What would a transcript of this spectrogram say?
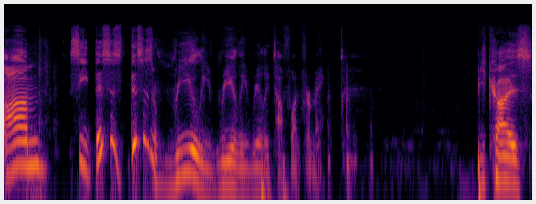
Um, see, this is this is a really, really, really tough one for me because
